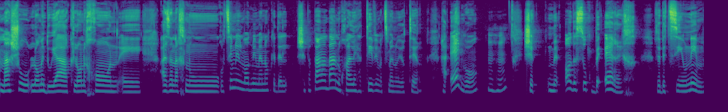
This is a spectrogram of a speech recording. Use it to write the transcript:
משהו לא מדויק, לא נכון, אה, אז אנחנו רוצים ללמוד ממנו כדי שבפעם הבאה נוכל להטיב עם עצמנו יותר. האגו, mm-hmm. שמאוד עסוק בערך ובציונים,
